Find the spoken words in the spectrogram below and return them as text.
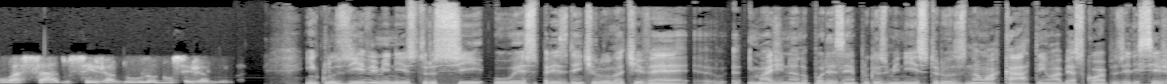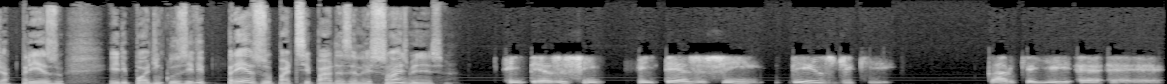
ou assado, seja Lula ou não seja Lula. Inclusive, ministro, se o ex-presidente Lula tiver eh, imaginando, por exemplo, que os ministros não acatem o habeas corpus, ele seja preso, ele pode, inclusive, preso participar das eleições, ministro? Em tese, sim. Em tese, sim, desde que. Claro que aí é, é,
